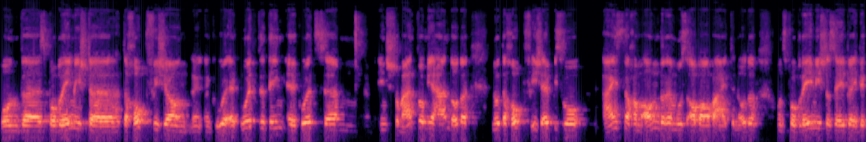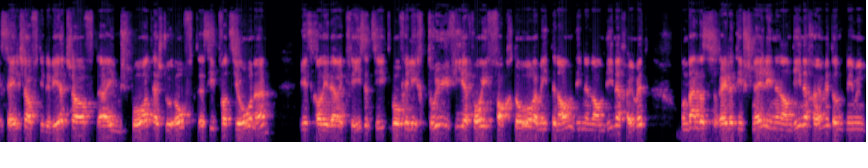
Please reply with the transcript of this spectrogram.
Und äh, das Problem ist, der, der Kopf ist ja ein, ein, ein gutes Ding, ein gutes ähm, Instrument, das wir haben, oder? Nur der Kopf ist etwas, wo eins nach dem anderen muss abarbeiten, oder? Und das Problem ist, dass eben in der Gesellschaft, in der Wirtschaft, äh, im Sport hast du oft äh, Situationen, jetzt gerade in dieser Krisenzeit, wo vielleicht drei, vier, fünf Faktoren miteinander ineinander hineinkommen. Und wenn das relativ schnell ineinander hineinkommt und wir müssen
